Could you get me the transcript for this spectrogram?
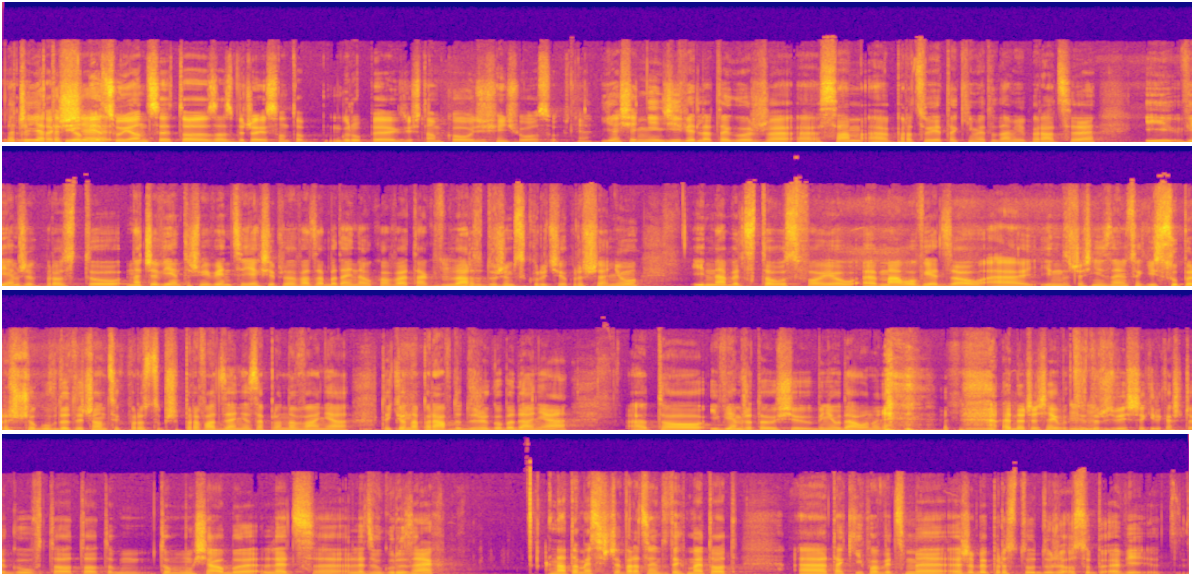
znaczy ja Taki się... obiecujący to zazwyczaj są to grupy gdzieś tam około 10 osób, nie? Ja się nie dziwię, dlatego że e, sam e, pracuję takimi metodami pracy i wiem, że po prostu, znaczy wiem też mniej więcej jak się przeprowadza badania naukowe, tak w mhm. bardzo dużym skrócie, uproszczeniu i nawet z tą swoją e, mało wiedzą, jednocześnie znając jakichś super szczegółów dotyczących po prostu przeprowadzenia, zaplanowania takiego naprawdę dużego badania, to i wiem, że to już się by nie udało, no nie? A jednocześnie jakby ktoś mhm. dorzucił jeszcze kilka szczegółów, to, to, to, to musiałby lec, lec w gruzach. Natomiast jeszcze wracając do tych metod, e, takich powiedzmy, żeby po prostu dużo osób e,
